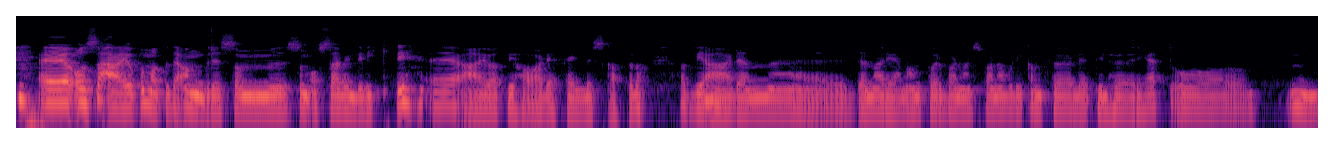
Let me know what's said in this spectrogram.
Eh, og så er jo på en måte det andre som, som også er veldig viktig, eh, er jo at vi har det fellesskapet. da. At vi Mm. er den, eh, den arenaen for barnevernsbarna hvor de kan føle tilhørighet og mm,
